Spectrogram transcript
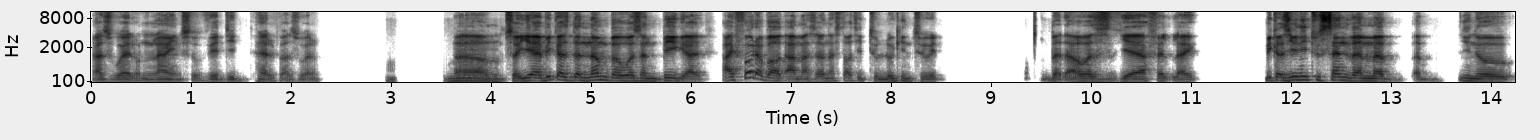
as well online. So they did help as well. Mm. um, so yeah because the number wasn't big I, I thought about amazon. I started to look into it. But i was yeah i felt like because you need to send them a, a you know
